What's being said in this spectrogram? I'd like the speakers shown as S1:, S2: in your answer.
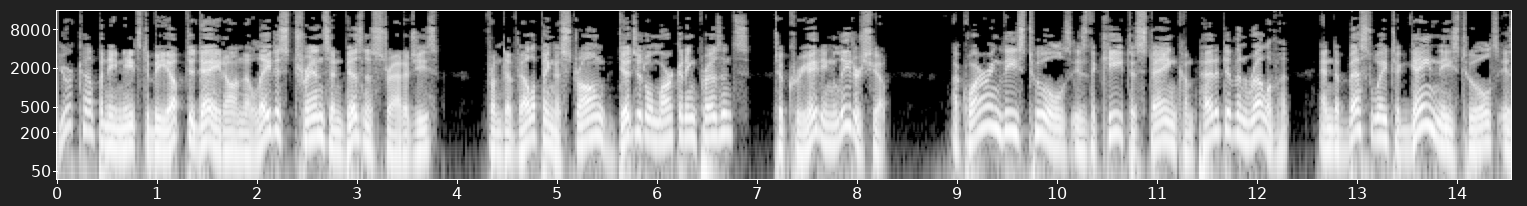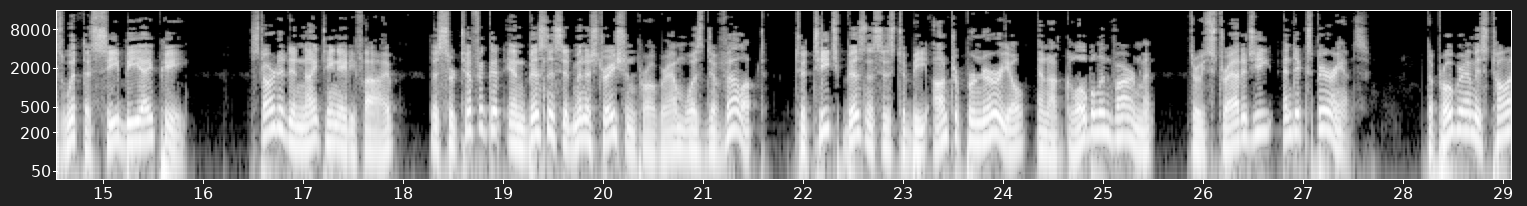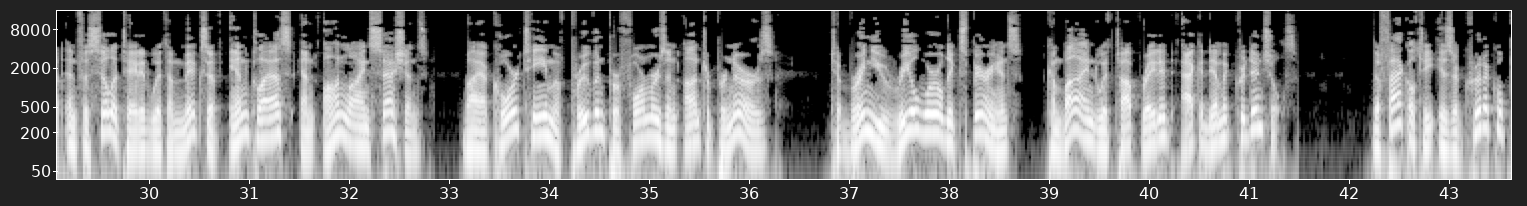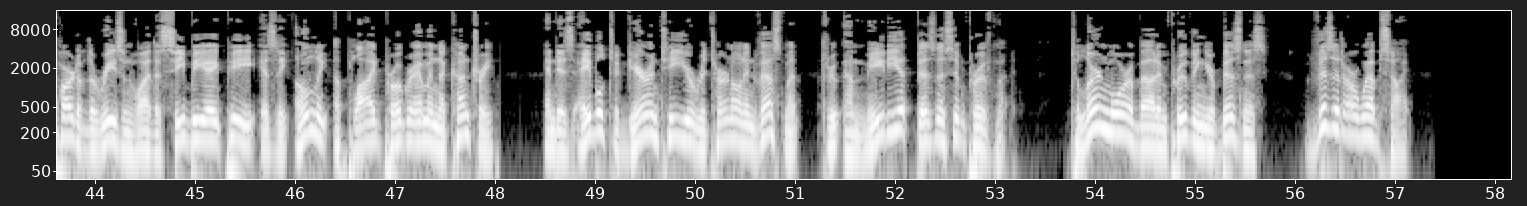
S1: Your company needs to be up to date on the latest trends and business strategies, from developing a strong digital marketing presence to creating leadership. Acquiring these tools is the key to staying competitive and relevant, and the best way to gain these tools is with the CBAP. Started in 1985, the Certificate in Business Administration program was developed to teach businesses to be entrepreneurial in a global environment through strategy and experience. The program is taught and facilitated with a mix of in-class and online sessions by a core team of proven performers and entrepreneurs to bring you real-world experience combined with top-rated academic credentials. The faculty is a critical part of the reason why the CBAP is the only applied program in the country and is able to guarantee your return on investment through immediate business improvement. To learn more about improving your business, visit our website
